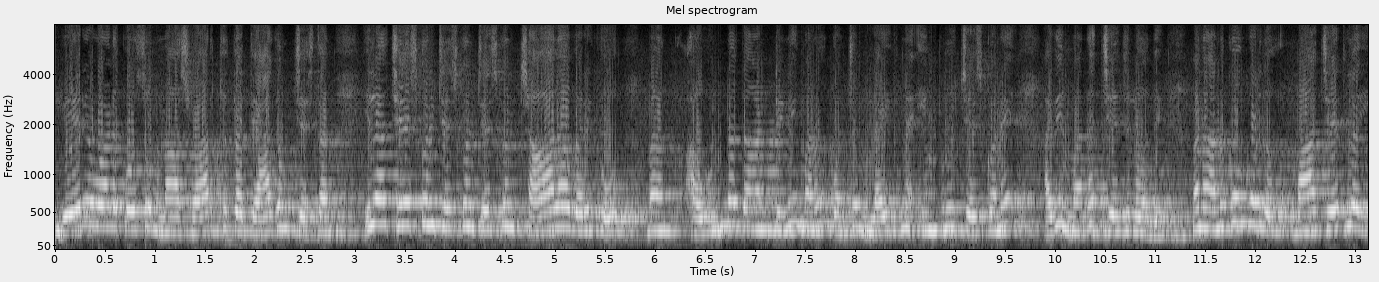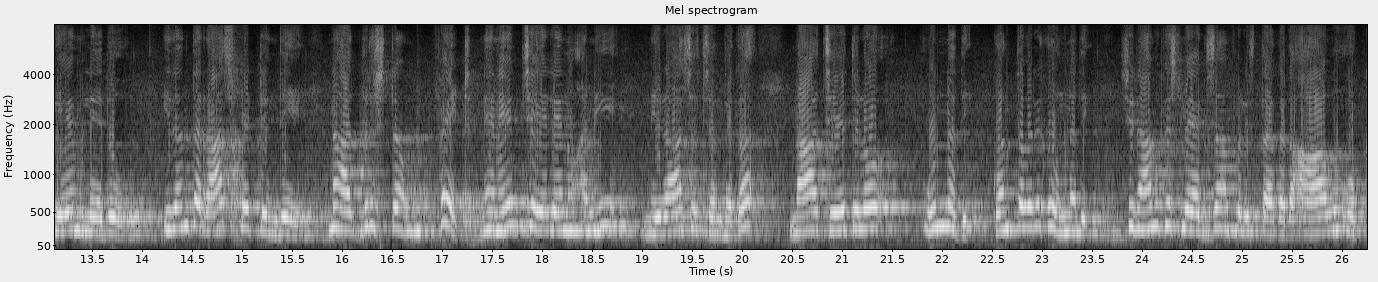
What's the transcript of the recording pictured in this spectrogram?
వేరే వాళ్ళ కోసం నా స్వార్థత త్యాగం చేస్తాను. ఇలా చేసుకొని చేసుకొని చేసుకొని చాలా వరకు మనం ఉన్న దాని దాంటిని మనం కొంచెం లైఫ్ని ఇంప్రూవ్ చేసుకొని అది మన చేతిలో ఉంది. మనం అనుకోకూడదు మా చేతిలో ఏం లేదు ఇదంతా రాసి పెట్టింది నా అదృష్టం ఫేట్ నేనేం చేయలేను అని నిరాశ చెందక నా చేతిలో ఉన్నది కొంతవరకు ఉన్నది. శ్రీ రామకృష్ణ ఎగ్జాంపుల్ ఇస్తా కదా ఆవు ఒక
